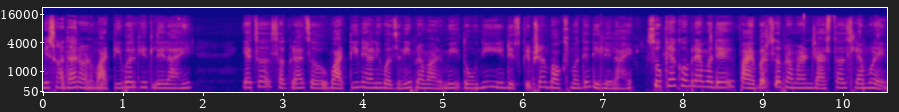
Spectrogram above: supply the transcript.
मी साधारण वाटीभर घेतलेलं आहे. याचं सगळ्याचं वाटीने आणि वजनी प्रमाण मी दोन्हीही डिस्क्रिप्शन बॉक्समध्ये दिलेलं आहे. सुक्या खोबऱ्यामध्ये फायबरचं प्रमाण जास्त असल्यामुळे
